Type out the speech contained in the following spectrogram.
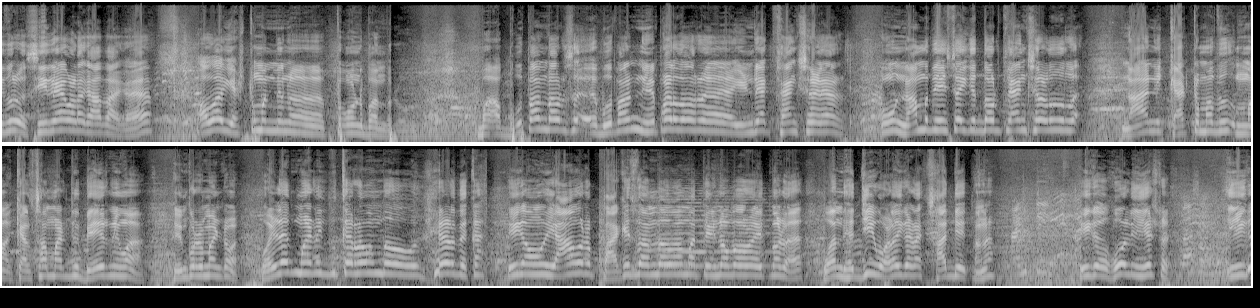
ಇದು ಸೀರೆ ಒಳಗೆ ಆದಾಗ ಅವಾಗ ಎಷ್ಟು ಮಂದಿನ ತೊಗೊಂಡು ಬಂದರು? ಬ ಭೂತಾನ್ದವ್ರು ಸ, ಭೂತಾನ್ ನೇಪಾಳದವ್ರು ಇಂಡಿಯಾಗೆ ಥ್ಯಾಂಕ್ಸ್ ಹೇಳ್ಯಾರ. ಹ್ಞೂ ನಮ್ಮ ದೇಶದಾಗಿದ್ದವ್ರು ಥ್ಯಾಂಕ್ಸ್ ಹೇಳೋದಿಲ್ಲ. ನಾನು ಕೆಟ್ಟ ಮದು, ಮ, ಕೆಲಸ ಮಾಡಿದ್ವಿ ಬೇರೆ ನೀವು ಇಂಪ್ರೂವ್ಮೆಂಟ್ ಒಳ್ಳೇದು ಮಾಡಿದ್ದಕ್ಕಾರ ಒಂದು ಹೇಳಬೇಕಾ. ಈಗ ಅವ್ನು ಯಾವ ಪಾಕಿಸ್ತಾನದವ ಮತ್ತು ಇನ್ನೊಬ್ಬರು ಐತೆ ನೋಡ, ಒಂದು ಹೆಜ್ಜೆ ಒಳಗಿಡಕ್ಕೆ ಸಾಧ್ಯ ಐತನ ಈಗ ಹೋಲಿ ಎಷ್ಟು? ಈಗ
